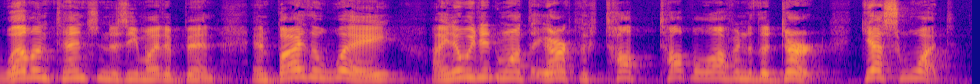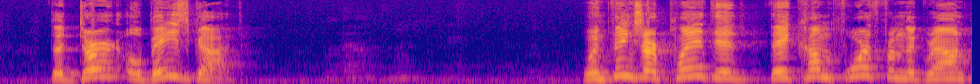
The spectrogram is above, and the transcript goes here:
well intentioned as he might have been. And by the way, I know he didn't want the ark to top, topple off into the dirt. Guess what? The dirt obeys God. When things are planted, they come forth from the ground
